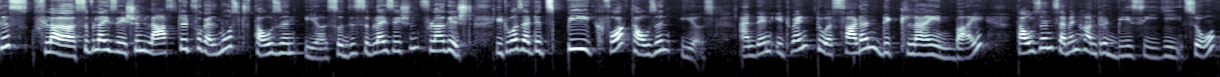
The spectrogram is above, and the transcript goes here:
this civilization lasted for almost 1000 years. So, this civilization flourished. It was at its peak for 1000 years and then it went to a sudden decline by 1700 BCE. So,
